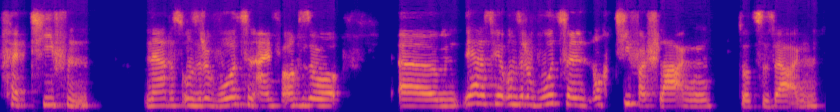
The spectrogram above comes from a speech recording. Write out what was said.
vertiefen, ne? dass unsere Wurzeln einfach so ähm, ja, dass wir unsere Wurzeln noch tiefer schlagen, sozusagen.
